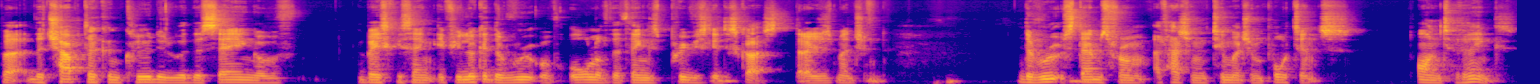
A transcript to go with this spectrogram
but the chapter concluded with the saying of basically saying if you look at the root of all of the things previously discussed that I just mentioned, the root stems from attaching too much importance onto things.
